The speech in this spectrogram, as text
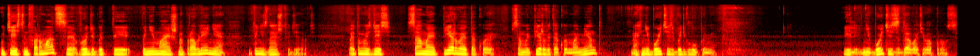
у тебя есть информация, вроде бы ты понимаешь направление, но ты не знаешь, что делать. Поэтому здесь самое первое такое, самый первый такой момент, не бойтесь быть глупыми. Или не бойтесь задавать вопросы.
